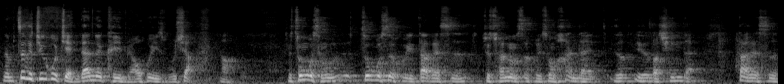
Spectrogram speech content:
那么这个结构简单的可以描绘如下啊。中国从中国社会大概是就传统社会从汉代一直一直到清代，大概是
